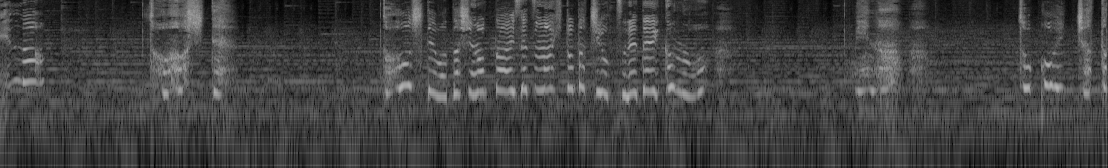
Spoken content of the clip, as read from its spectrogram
みんなどうして？どうして私の大切な人たちを連れて行くの？みんなどこ行っちゃった？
